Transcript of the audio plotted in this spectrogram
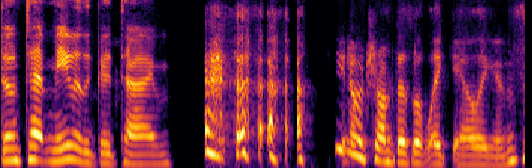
don't tempt me with a good time. you know, Trump doesn't like aliens.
